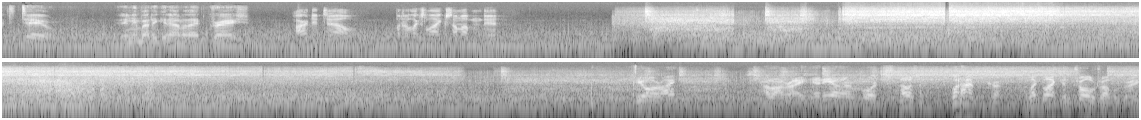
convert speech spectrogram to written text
pilot's tail. Did anybody get out of that crash? Hard to tell, but it looks like some of them did. You all right? I'm all right. Any other reports? No, sir. What happened, Colonel? Looked like control trouble, Greg.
